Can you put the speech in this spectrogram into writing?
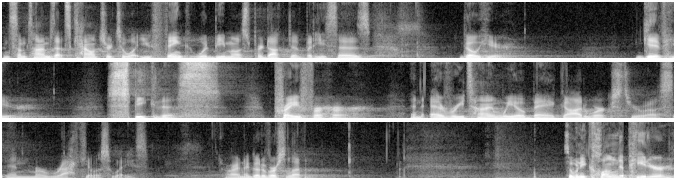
And sometimes that's counter to what you think would be most productive, but He says, Go here, give here, speak this, pray for her and every time we obey, God works through us in miraculous ways. All right, now go to verse 11. So when he clung to Peter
